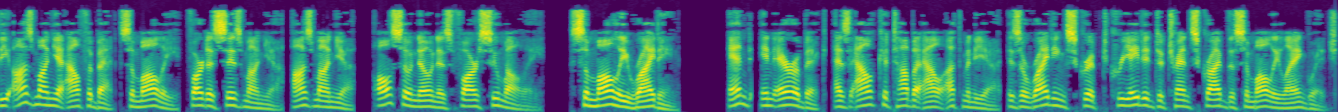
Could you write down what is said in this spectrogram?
The Osmanya alphabet Somali, Sismanya, Osmanya, also known as Far Somali Somali writing", and, in Arabic, as al-Kitaba al-Uthmaniyya, is a writing script created to transcribe the Somali language.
